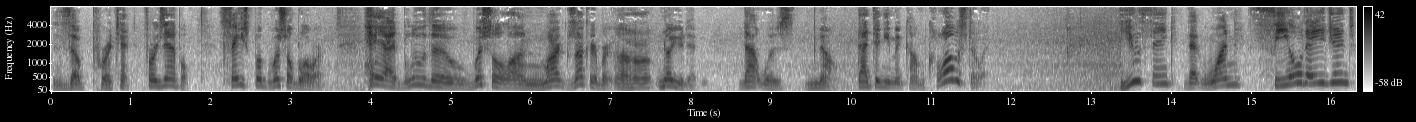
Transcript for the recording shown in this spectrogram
the pretend. For example, Facebook whistleblower. Hey, I blew the whistle on Mark Zuckerberg. Uh huh. No, you didn't. That was no. That didn't even come close to it. You think that one field agent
